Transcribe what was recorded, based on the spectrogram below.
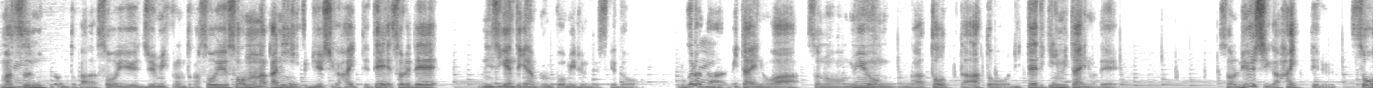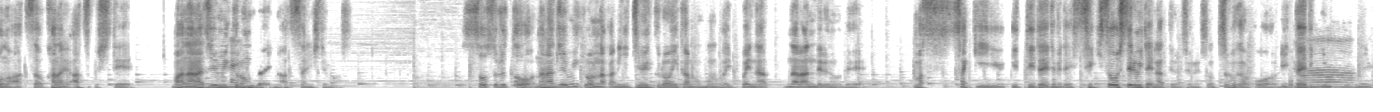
まあ、数ミクロンとか、そういう10ミクロンとか、そういう層の中に粒子が入ってて、それで二次元的な分布を見るんですけど、僕らが見たいのは、そのミュオンが通った後を立体的に見たいので、その粒子が入ってる層の厚さをかなり厚くして、まあ、70ミクロンぐらいの厚さにしてます。はい、そうすると、70ミクロンの中に1ミクロン以下のものがいっぱいな並んでるので、まあ、さっき言っていただいたみたいに積層してるみたいになってるんですよね。その粒がこう立体的に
